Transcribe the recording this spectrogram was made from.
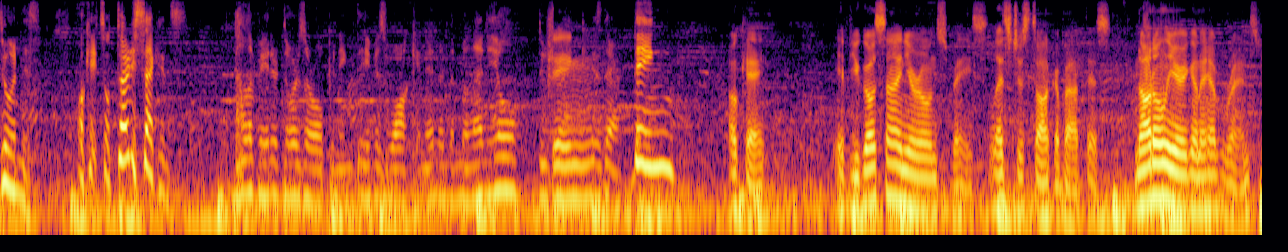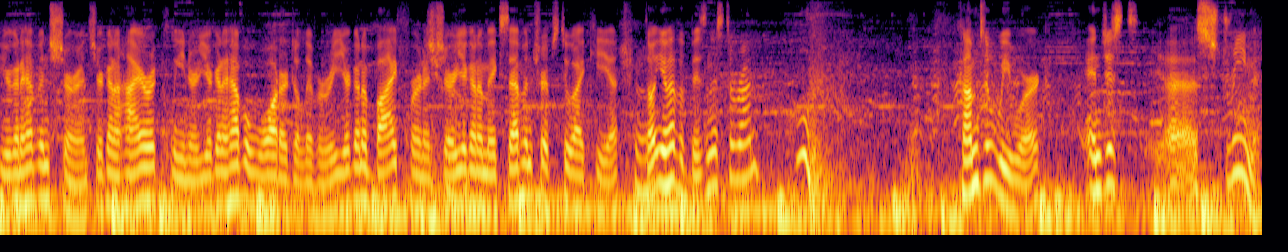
doing this. Okay, so 30 seconds. Elevator doors are opening. Dave is walking in, and the millennial douchebag Ding. is there. Ding. Okay. If you go sign your own space, let's just talk about this. Not only are you going to have rent, you're going to have insurance, you're going to hire a cleaner, you're going to have a water delivery, you're going to buy furniture, you're going to make seven trips to IKEA. True. Don't you have a business to run? Come to WeWork and just uh, stream it.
